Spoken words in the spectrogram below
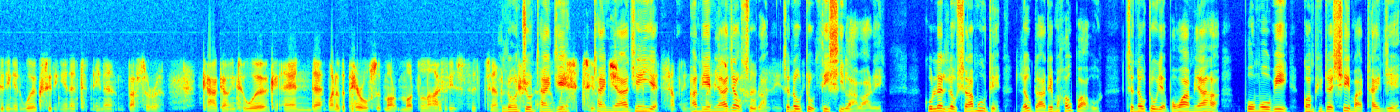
sitting at work, sitting in a in a bus or a car going to work. And uh, one of the perils of mo- modern life is that um, အလွန်ကျွံထိုင် uh, ခြင်း we sit too ထိုင် much, များ and- ခြင်း and ရဲ့ that's something အန္တရာယ် that များ plays ကြောင့် with ဆိုတာ heart disease ကျွန်ုပ်တို့သိရှိလာပါတယ်။ကိုယ်လက်လှုပ်ရှားမှုတင်လောက်တာတင်မဟုတ်ပါဘူး။ကျွန်ုပ်တို့ရဲ့ဘဝများဟာပုံမူပြီးကွန်ပျူတာရှေ့မှာထိုင်ခြင်း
